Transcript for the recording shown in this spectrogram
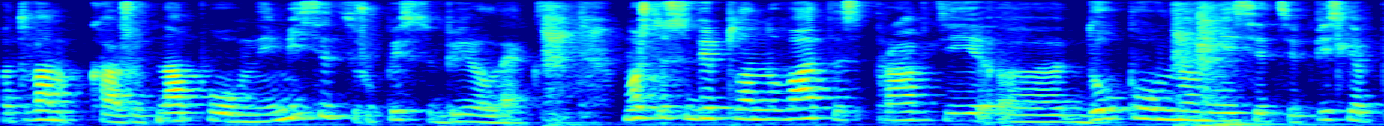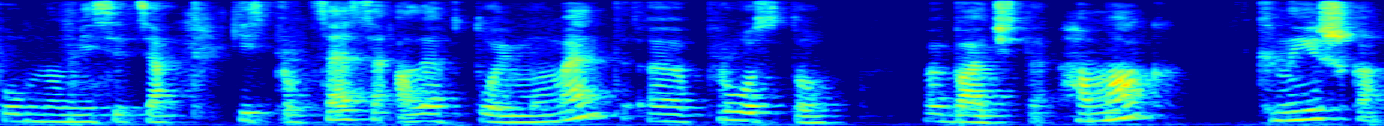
От вам кажуть, на повний місяць зроби собі релекс. Можете собі планувати справді е, до повного місяця, після повного місяця якісь процеси, але в той момент е, просто ви бачите гамак, книжка.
